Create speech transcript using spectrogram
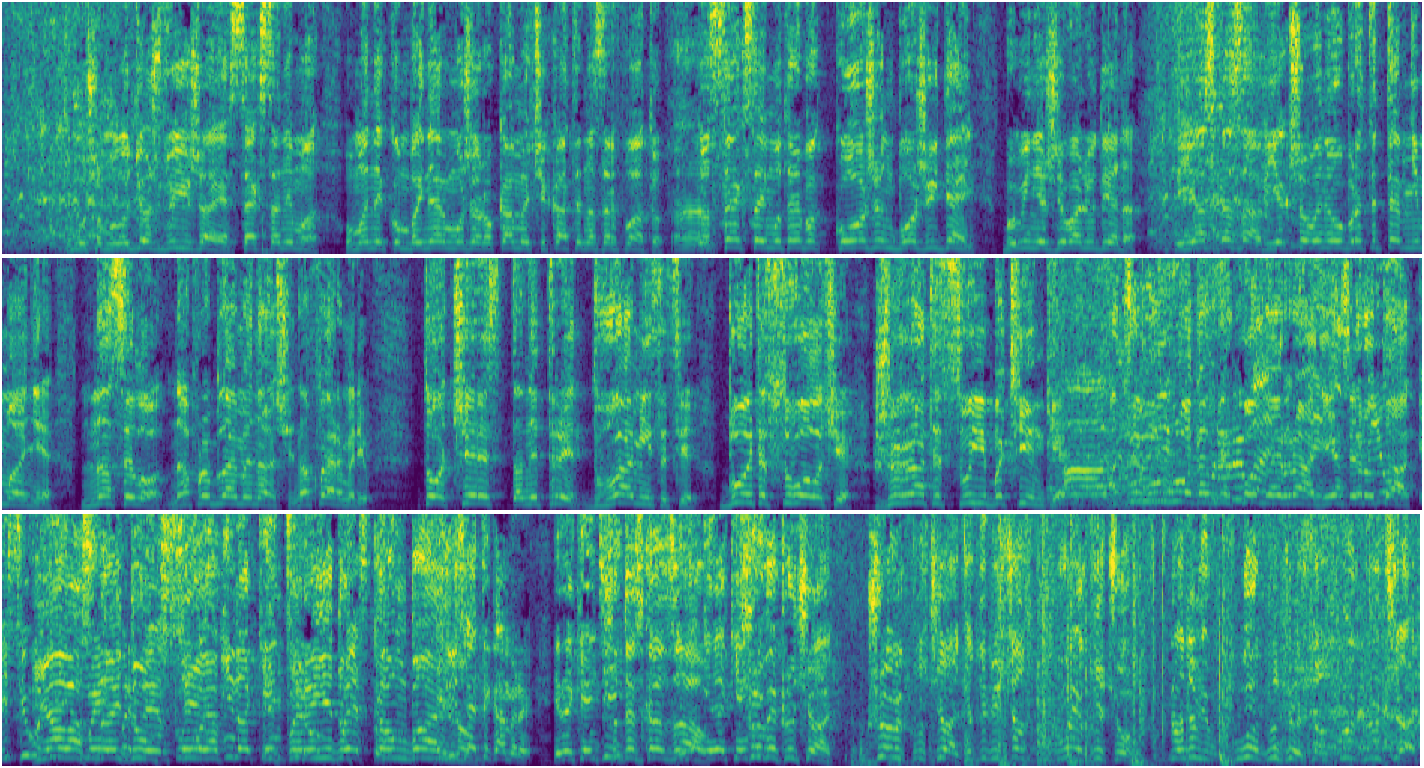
Тому що молодь виїжджає, секса нема. У мене комбайнер може роками чекати на зарплату. Но секса йому треба кожен божий день, бо він є жива людина. І я сказав, якщо ви не обратите внимання на село, на проблеми наші, на фермерів, то через та не три, два місяці будете сволочі жрати свої бачинки. А, це в уродам Верховної Раді. Я скажу так. І сьогодні я вас ми знайду передаємо слово всіх і Інокентію переїду Бесту. комбайном. Виключайте камери. Інокентій. Що ти сказав? Інокентій. Що виключать? Що виключать? Я тобі зараз виключу. Я тобі виключу зараз виключать.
